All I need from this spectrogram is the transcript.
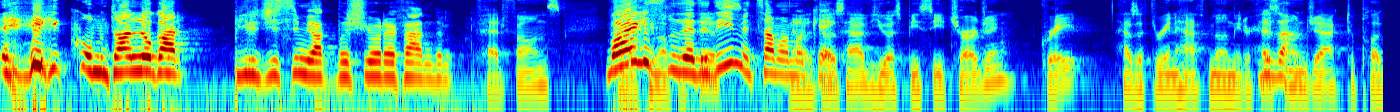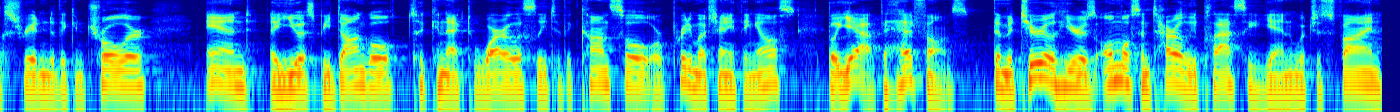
Komutan Logar bir cisim yaklaşıyor efendim. headphones. Wireless'lı dedi değil mi? Tamam, Now, okey. It does have USB-C charging. Great. Has a 3.5 millimeter Güzel. headphone jack to plug straight into the controller and a USB dongle to connect wirelessly to the console or pretty much anything else. But yeah, the headphones. The material here is almost entirely plastic again, which is fine.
